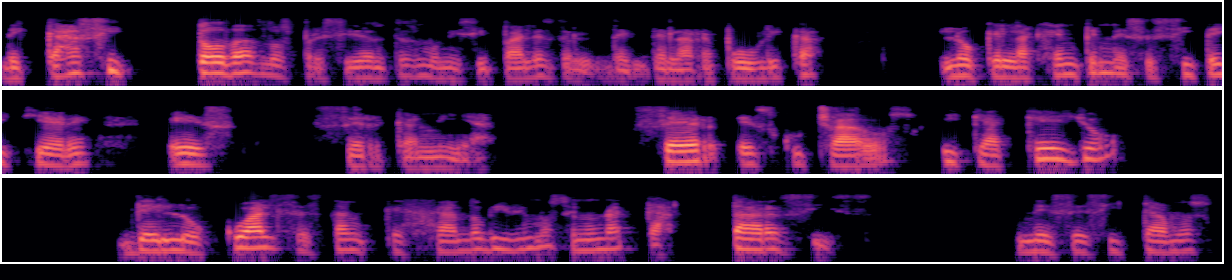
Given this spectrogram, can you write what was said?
de casi todos los presidentes municipales de, la República, lo que la gente necesita y quiere es cercanía, ser escuchados y que aquello de lo cual se están quejando, vivimos en una catarsis. Necesitamos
